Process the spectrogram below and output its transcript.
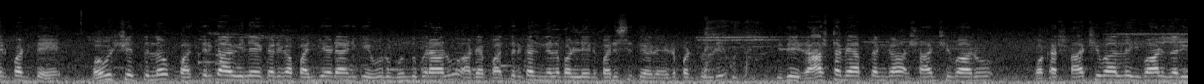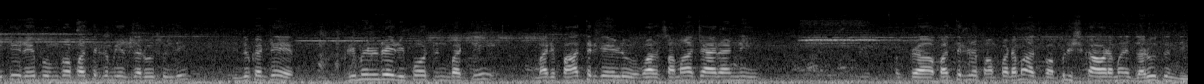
ఏర్పడితే భవిష్యత్తులో పత్రికా విలేకరిగా పనిచేయడానికి ఎవరు ముందుకు రారు. అంటే పత్రికలు నిలబడలేని పరిస్థితి ఏర్పడుతుంది. ఇది రాష్ట్ర వ్యాప్తంగా సాక్షి వారు ఒక సాక్షి వాళ్ళు ఇవాళ జరిగితే రేపు ఇంకో పత్రిక మీద జరుగుతుంది. ఎందుకంటే ప్రిలిమినరీ రిపోర్ట్ని బట్టి మరి పాత్రికేయులు వాళ్ళ సమాచారాన్ని పత్రికలు పంపడం అది పబ్లిష్ కావడం అనేది జరుగుతుంది.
